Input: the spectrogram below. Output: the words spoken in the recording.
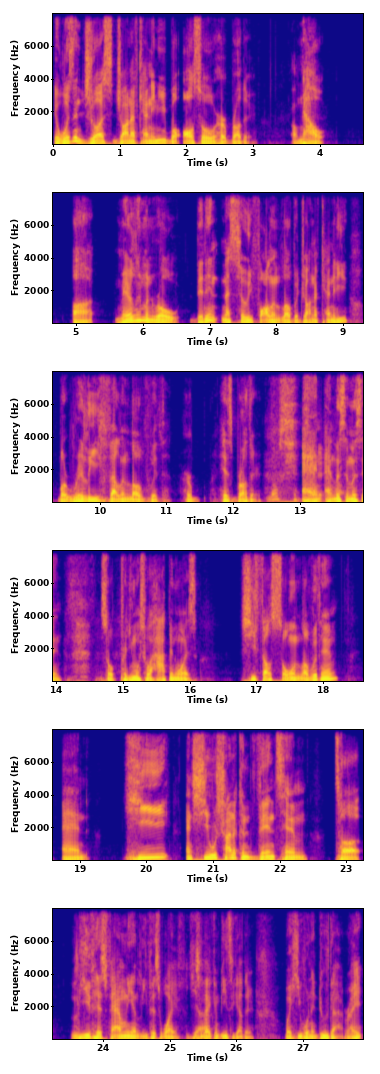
it wasn't just John F. Kennedy, but also her brother. Okay. Now, uh, Marilyn Monroe didn't necessarily fall in love with John F. Kennedy, but really fell in love with his brother. No shit. And and listen, listen. So pretty much what happened was she fell so in love with him and he and she was trying to convince him to leave his family and leave his wife Yeah. so they can be together. But he wouldn't do that, right?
